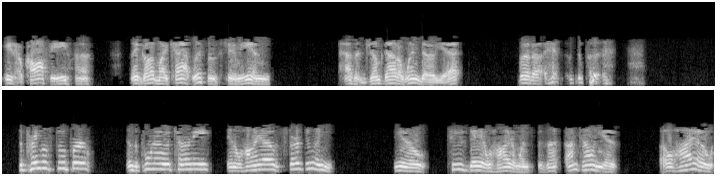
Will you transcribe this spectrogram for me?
you know, coffee. Uh, thank God my cat listens to me and hasn't jumped out a window yet. But, uh, the, the Pringles pooper and the porno attorney in Ohio start doing, you know, Tuesday Ohioans. Because I'm telling you, Ohio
